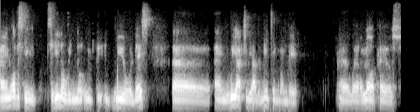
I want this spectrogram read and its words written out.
And obviously, Cellino, we, know, we knew all this. Uh, and we actually had a meeting one day uh, where a lot of players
